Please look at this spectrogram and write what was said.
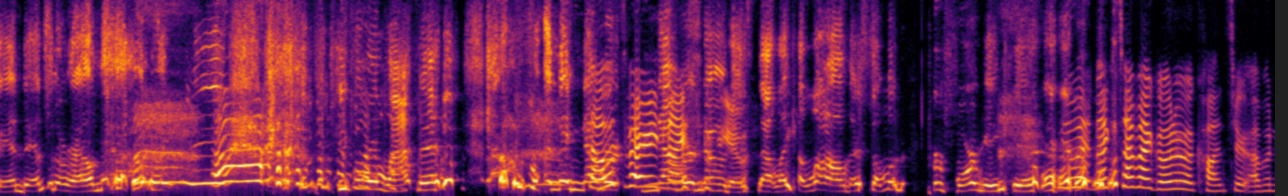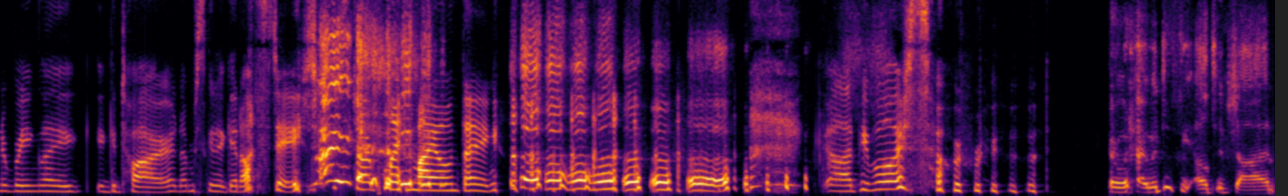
fan dancing around. people were laughing, and they never, never nice noticed that. Like, hello, there's someone performing here. You know Next time I go to a concert, I'm gonna bring like a guitar and I'm just gonna get on stage right? start playing my own thing. God, people are so rude. when I went to see Elton John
